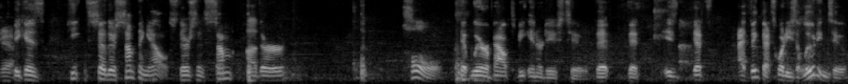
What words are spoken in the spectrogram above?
Yeah. Because he. So there's something else. There's some other hole that we're about to be introduced to. That that is that's I think that's what he's alluding to.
